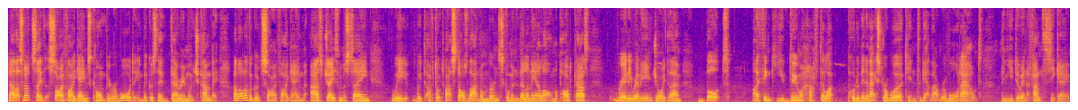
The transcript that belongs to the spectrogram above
Now, that's not to say that sci-fi games can't be rewarding because they very much can be. And I love a good sci-fi game. As Jason was saying, we, we I've talked about Stars Without Number and Scum and Villainy a lot on the podcast. Really, really enjoyed them. But I think you do have to like put a bit of extra work in to get that reward out than you do in a fantasy game.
